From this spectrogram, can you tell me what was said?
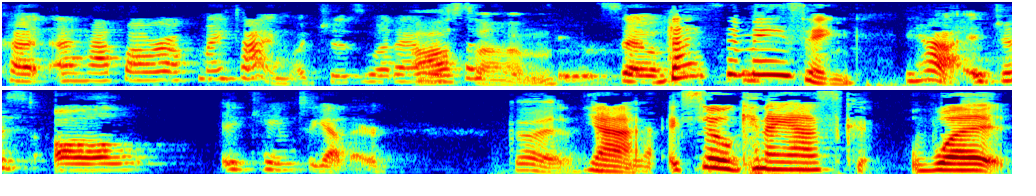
cut a half hour off my time, which is what I was Awesome. to. So That's amazing. yeah, it just all it came together. Good. Yeah. So can I ask what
